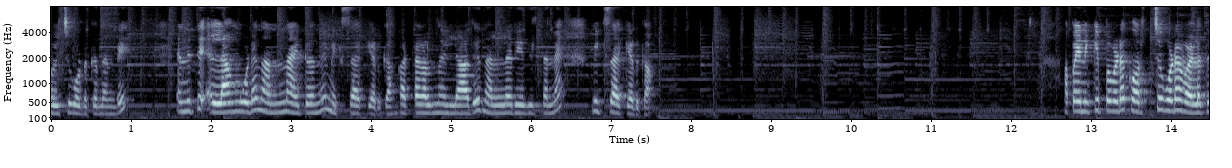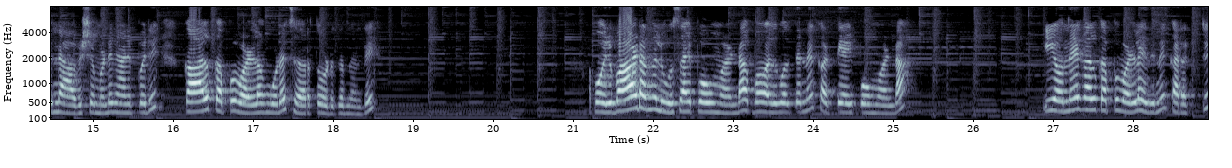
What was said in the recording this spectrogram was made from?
ഒഴിച്ചു കൊടുക്കുന്നുണ്ട്. എന്നിട്ട് എല്ലാം കൂടെ നന്നായിട്ട് ഒന്ന് മിക്സ് ആക്കി എടുക്കാം. കട്ടകളൊന്നും ഇല്ലാതെ നല്ല രീതിയിൽ തന്നെ മിക്സ് ആക്കി എടുക്കാം. അപ്പോൾ എനിക്കിപ്പോൾ ഇവിടെ കുറച്ചുകൂടെ വെള്ളത്തിന്റെ ആവശ്യമുണ്ട്. ഞാനിപ്പോൾ ഒരു കാൽ കപ്പ് വെള്ളം കൂടെ ചേർത്ത് കൊടുക്കുന്നുണ്ട്. അപ്പോൾ ഒരുപാട് അങ്ങ് ലൂസായി പോവും വേണ്ട. അപ്പോൾ അതുപോലെ തന്നെ കട്ടിയായി പോവും വേണ്ട. ഈ ഒന്നേകാൽ കപ്പ് വെള്ളം ഇതിന് കറക്റ്റ്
